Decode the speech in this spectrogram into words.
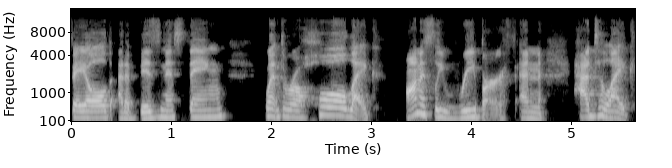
failed at a business thing. Went through a whole, like, honestly, rebirth and had to, like,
